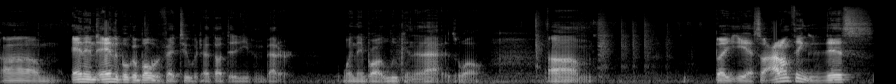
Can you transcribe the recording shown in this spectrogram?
Um, and in and the Book of Boba Fett too, which I thought did even better when they brought Luke into that as well. Um, but yeah, so I don't think this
